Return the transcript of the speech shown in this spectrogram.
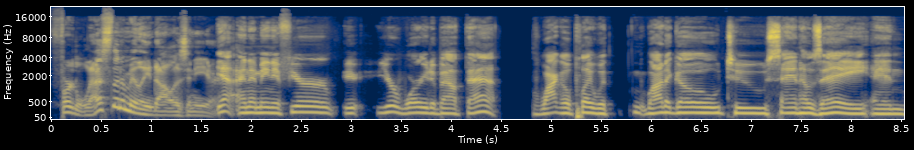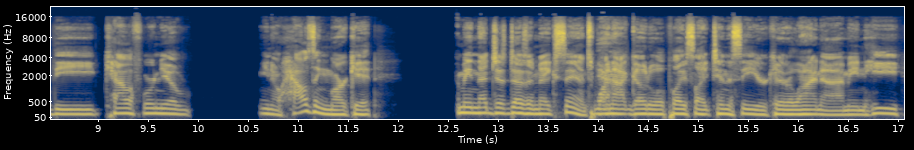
for less than a million dollars in a year. Yeah, and I mean, if you're you're- you're worried about that, why go play with? Why to go to San Jose and the California, you know, housing market? I mean, that just doesn't make sense. Why Yeah. not go to a place like Tennessee or Carolina? I mean, he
